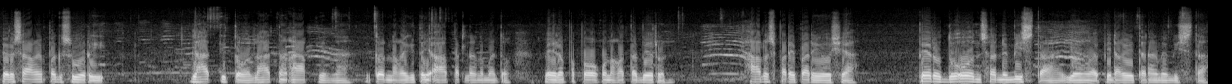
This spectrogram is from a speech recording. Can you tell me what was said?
Pero sa akin pagsuri, lahat ito, lahat ng akin na, ito nakikita nyo, apat lang naman to. Meron pa po ako nakatabi ron. Halos pare-pareho siya. Pero doon sa numista, yung uh, pinakita ng numista,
